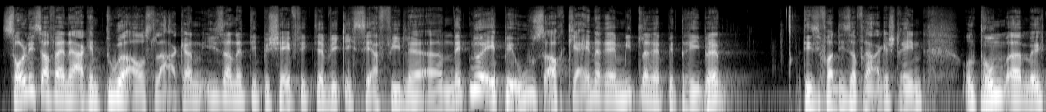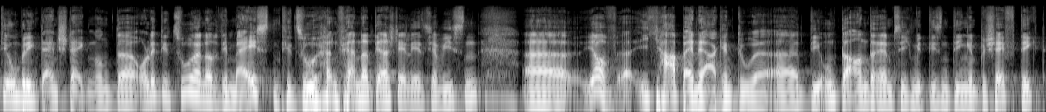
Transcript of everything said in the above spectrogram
soll ich es auf eine Agentur auslagern? Ist nicht, die beschäftigt ja wirklich sehr viele. Ähm, nicht nur EPUs, auch kleinere, mittlere Betriebe die sich vor dieser Frage stellen. Und darum äh, möchte ich unbedingt einsteigen. Und äh, alle, die zuhören oder die meisten, die zuhören, werden an der Stelle jetzt ja wissen, äh, ja, ich habe eine Agentur, äh, die unter anderem sich mit diesen Dingen beschäftigt.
